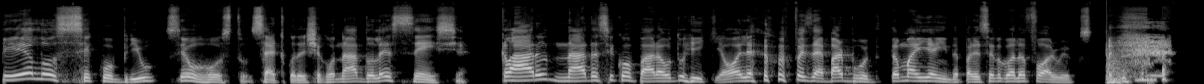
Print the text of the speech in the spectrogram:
pelo se cobriu seu rosto, certo? Quando ele chegou na adolescência. Claro, nada se compara ao do Rick. Olha, pois é, barbudo. Tamo aí ainda, parecendo God of War, Wilkes.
